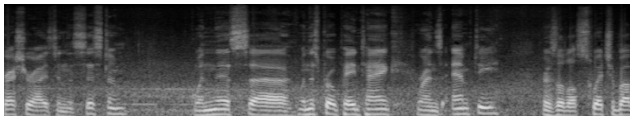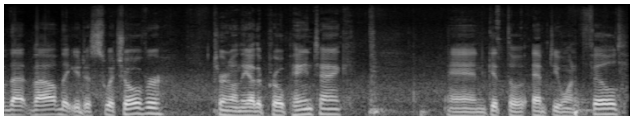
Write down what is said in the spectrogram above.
pressurized in the system when this, uh, when this propane tank runs empty, there's a little switch above that valve that you just switch over, turn on the other propane tank, and get the empty one filled.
